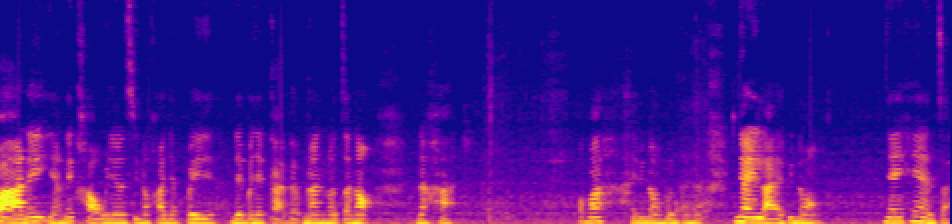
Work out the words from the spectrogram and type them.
ป่าในอย่างในเขาอย่างสินะคะอยากไปในบรรยากาศแบบนั้นเนาะจ้ะเนาะนะคะเอามาให้พี่น้องเบิ่งกันนะใหญ่หลายพี่น้องใหญ่แห้งจ้ะ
